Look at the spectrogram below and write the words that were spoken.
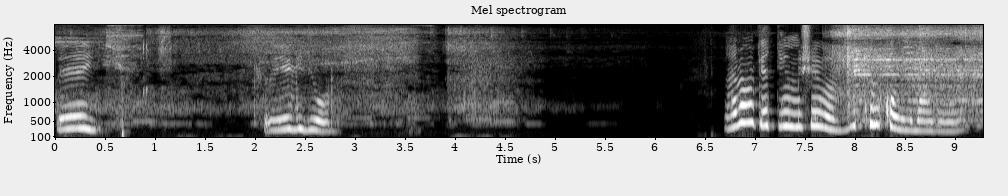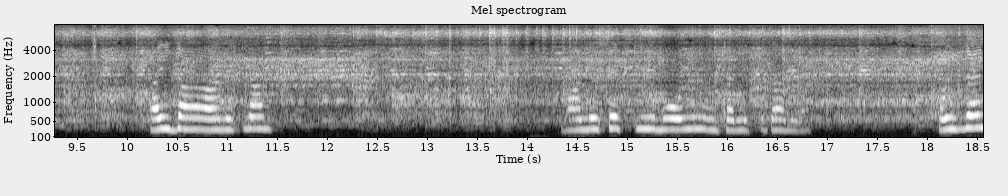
Hey. Köye gidiyoruz. Merak ettiğim bir şey var. Bu Türk oyunu mu acaba? Hayda reklam. Maalesef ki bu oyun internette galiba. O yüzden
